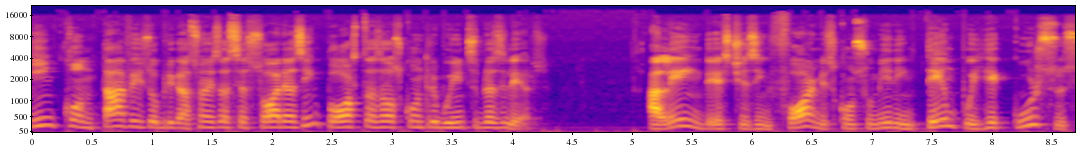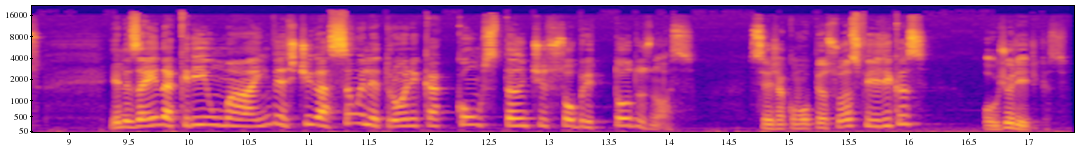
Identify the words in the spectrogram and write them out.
incontáveis obrigações acessórias impostas aos contribuintes brasileiros. Além destes informes consumirem tempo e recursos, eles ainda criam uma investigação eletrônica constante sobre todos nós, seja como pessoas físicas ou jurídicas.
